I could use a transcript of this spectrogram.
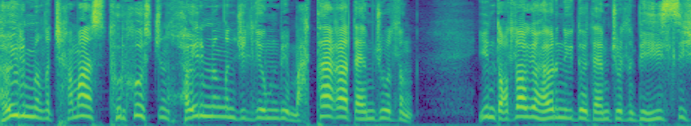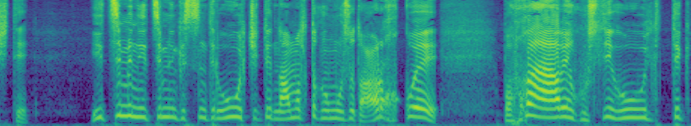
2000 чамаас төрхөөс чинь 2000 жилийн өмнө би матагаа дамжуулан энэ 7-гийн 21-д дамжуулан би хэлсэн шүү дээ. Эзэн минь эзэн минь гэсэн тэр үйлчлдэг номлодог хүмүүсүүд орохгүй. Бурхан аавын хүслийг үйлддэг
